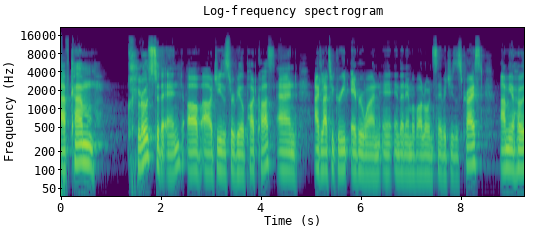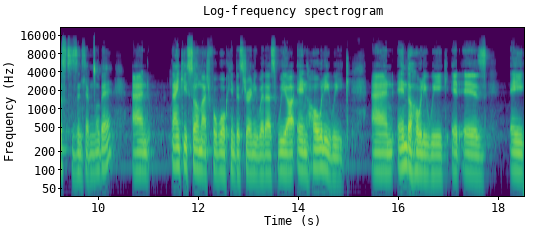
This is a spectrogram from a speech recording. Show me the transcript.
have come close to the end of our Jesus Revealed podcast, and I'd like to greet everyone in, the name of our Lord and Savior Jesus Christ. I'm your host, Zintle Mngube, and thank you so much for walking this journey with us. We are in Holy Week, and in the Holy Week, it is a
